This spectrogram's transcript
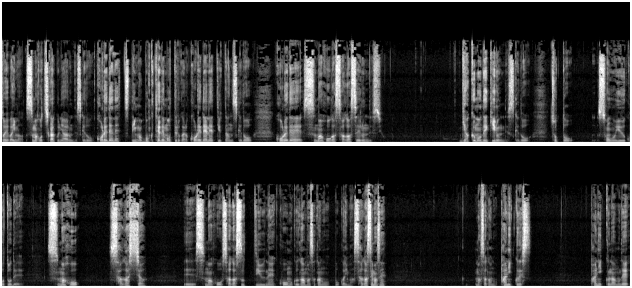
例えば今スマホ近くにあるんですけど、これでねっつって今僕手で持ってるからこれでねって言ったんですけど、これでスマホが探せるんですよ。逆もできるんですけど、ちょっとそういうことでスマホ探しちゃう？えースマホを探すっていうね、項目がまさかの僕は今探せません。まさかのパニックです。パニックなので、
